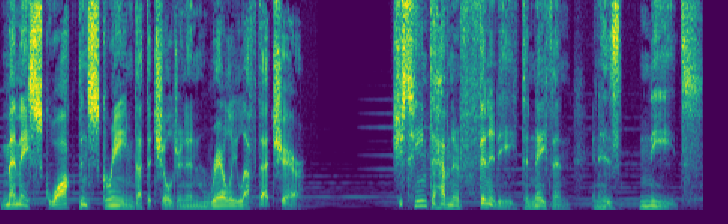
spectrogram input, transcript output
Meme squawked and screamed at the children and rarely left that chair. She seemed to have an affinity to Nathan and his needs.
